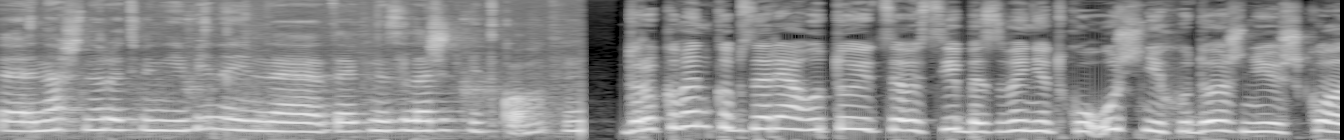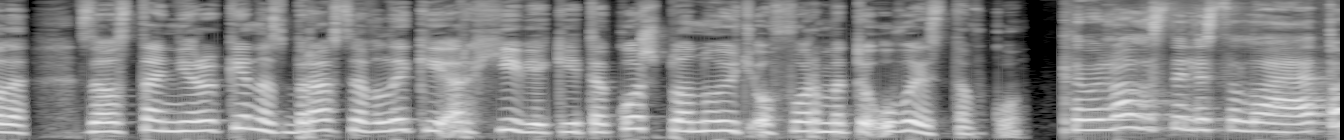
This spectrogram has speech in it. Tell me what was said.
е, наш народ він є вільний, не так як не залежить від кого. До роковин Кобзаря готуються усі без винятку учні художньої школи. За останні роки назбирався великий архів, який також планують оформити у виставку. Намалювала стилі силуету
